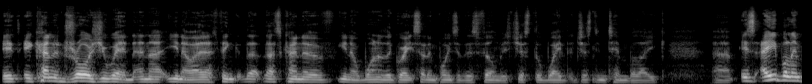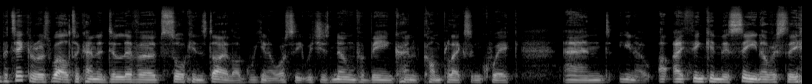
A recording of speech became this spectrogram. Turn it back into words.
it, it kind of draws you in, and uh, you know, I think that that's kind of you know one of the great selling points of this film is just the way that Justin Timberlake um, is able in particular as well to kind of deliver Sorkin's dialogue, you know, obviously, which is known for being kind of complex and quick. And, you know, I I think in this scene, obviously,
